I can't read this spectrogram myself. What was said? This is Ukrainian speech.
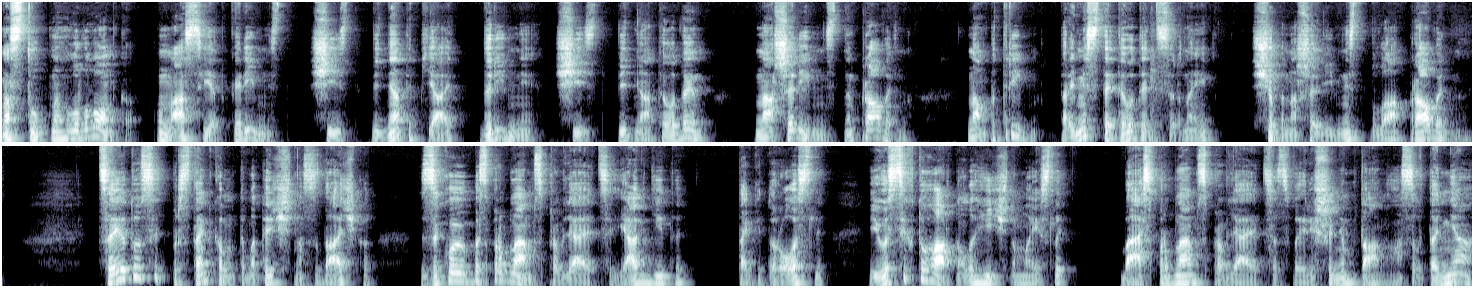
Наступна головоломка. У нас є така рівність. 6 відняти 5 дорівнює 6 відняти 1. Наша рівність неправильна. Нам потрібно перемістити один сірник, щоб наша рівність була правильною. Це є досить простенька математична задачка, з якою без проблем справляються як діти, так і дорослі. І ось ті, хто гарно логічно мислить, без проблем справляється з вирішенням даного завдання.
